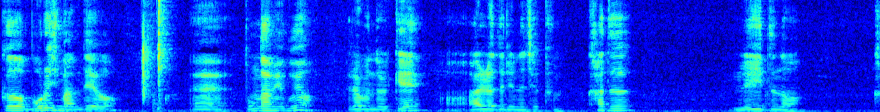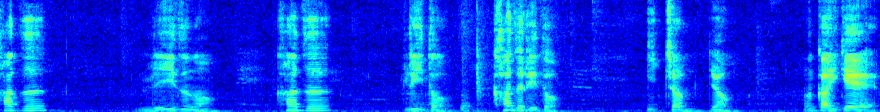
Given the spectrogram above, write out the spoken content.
그거 모르시면 안 돼요. 예, 농담이고요. 여러분들께 어, 알려드리는 제품 카드 리드너, 카드 리드너, 카드 리더, 카드 리더 2.0. 그러니까 이게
